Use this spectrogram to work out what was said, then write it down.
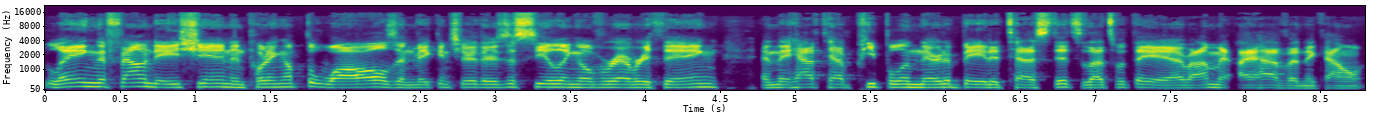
laying the foundation and putting up the walls and making sure there's a ceiling over everything. And they have to have people in there to beta test it. So that's what they have. I'm I have an account.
